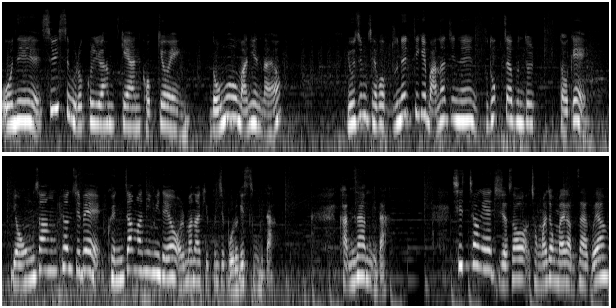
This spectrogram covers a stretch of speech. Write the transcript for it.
오늘 스위스 브로콜리와 함께한 걷기여행 너무 많이 했나요? 요즘 제법 눈에 띄게 많아지는 구독자분들 덕에 영상 편집에 굉장한 힘이 되어 얼마나 기쁜지 모르겠습니다. 감사합니다. 시청해 주셔서 정말 정말 감사하고요.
